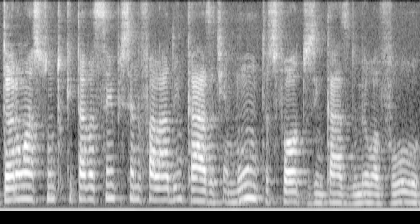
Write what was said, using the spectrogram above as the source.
Então era um assunto que estava sempre sendo falado em casa. Tinha muitas fotos em casa do meu avô,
